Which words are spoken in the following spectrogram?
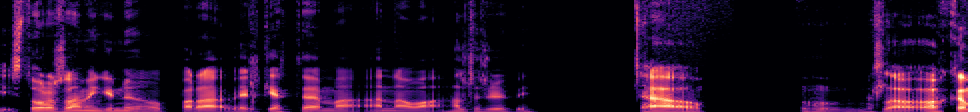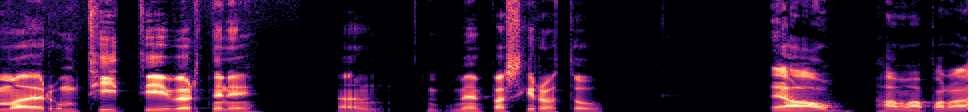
í stóra saminginu og bara vel gert þeim að, ná að halda sér uppi já og náttúrulega okkar maður um títi í vörninni hann, með Baski Róttó Já, hann var bara,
